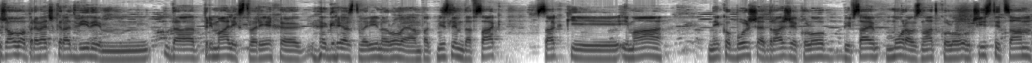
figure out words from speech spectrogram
Žal pa prevečkrat vidim, da pri malih stvarih eh, grejo stvari na robe, ampak mislim, da vsak, vsak ki ima neko boljše, dražje kolo, bi vsaj moral znati kolo očistiti sam,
